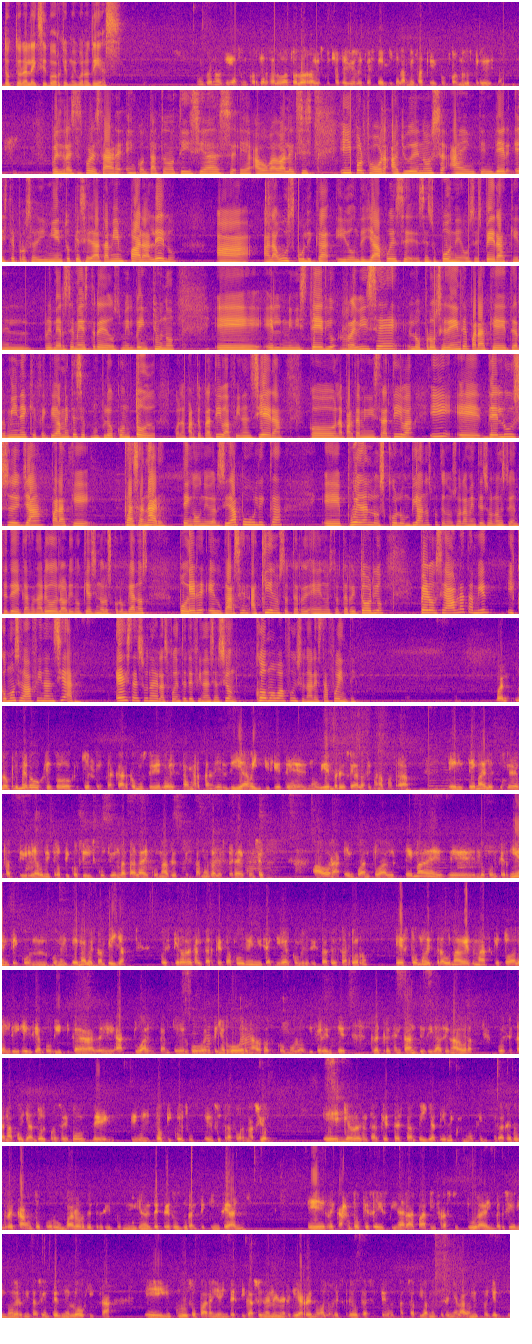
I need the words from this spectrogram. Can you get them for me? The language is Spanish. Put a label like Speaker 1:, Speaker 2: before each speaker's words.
Speaker 1: Doctor Alexis Borges, muy buenos días.
Speaker 2: Muy buenos días, un cordial saludo a todos los radioescuchas de Violeta Estel y de la mesa que conforman los periodistas.
Speaker 3: Pues gracias por estar en Contacto Noticias, eh, abogado Alexis. Y por favor, ayúdenos a entender este procedimiento que se da también paralelo a, la búsqueda pública y donde ya pues se supone o se espera que en el primer semestre de 2021 eh, el ministerio revise lo procedente para que determine que efectivamente se cumplió con todo, con la parte operativa, financiera, con la parte administrativa y eh, dé luz ya para que Casanare tenga universidad pública, eh, puedan los colombianos, porque no solamente son los estudiantes de Casanare o de la Orinoquía, sino los colombianos, poder educarse aquí en nuestro, en nuestro territorio. Pero se habla también y cómo se va a financiar. Esta es una de las fuentes de financiación. ¿Cómo va a funcionar esta fuente?
Speaker 2: Bueno, lo primero que todo que quiero destacar, como usted bien lo decía, Marta, el día 27 de noviembre, o sea, la semana pasada, el tema del estudio de factibilidad unitrópico se discutió en la sala de CONACES, estamos a la espera de concepto. Ahora, en cuanto al tema de, lo concerniente con, con, el tema de la estampilla, pues quiero resaltar que esta fue una iniciativa del congresista César Torro, esto muestra una vez más que toda la dirigencia política eh, actual, tanto del señor gobernador como los diferentes representantes y la senadora, pues están apoyando el proceso de, un tópico en su, en su transformación. Eh, quiero resaltar que esta estampilla tiene como fin hacer un recaudo por un valor de 300 millones de pesos durante 15 años, eh, recaudo que se destinará para infraestructura, inversión y modernización tecnológica, e incluso para investigación en energías renovables, creo que así quedó taxativamente señalado en el proyecto.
